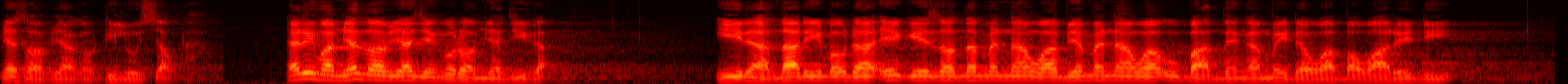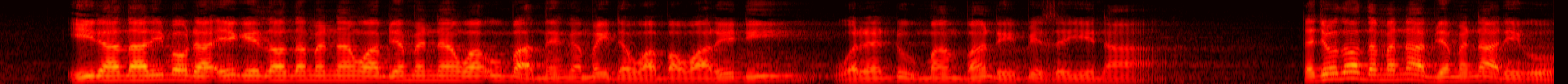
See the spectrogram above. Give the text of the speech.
မြတ်စွာဘုရားကဒီလိုလျှောက်တာအဲ့ဒီမှာမြတ်စွာဘုရားရှင်ကိုတော်မြတ်ကြီးကဣရသာရိဗုဒ္ဓဧကေသောသမဏဝါဗျမဏဝါဥပသင်္ကမိတ်တဝါပဝရိတိဣရသာရိဗုဒ္ဓဧကေသောသမဏဝါဗျမဏဝါဥပသင်္ကမိတ်တဝါပဝရိတိဝရတုမံဗန္တိပစ္စယေနာ တချို့သောသမဏဗျမဏတွေကို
